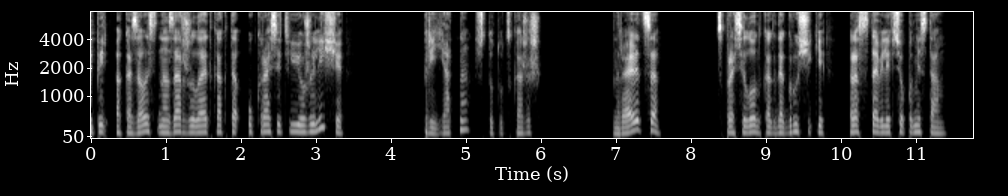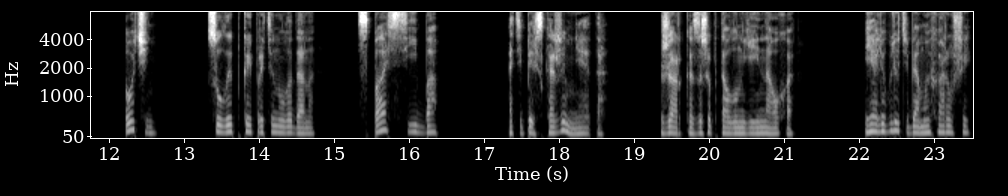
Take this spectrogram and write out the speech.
Теперь оказалось, Назар желает как-то украсить ее жилище. Приятно, что тут скажешь. «Нравится?» — спросил он, когда грузчики расставили все по местам. «Очень», — с улыбкой протянула Дана. «Спасибо. А теперь скажи мне это». Жарко зашептал он ей на ухо. «Я люблю тебя, мой хороший».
